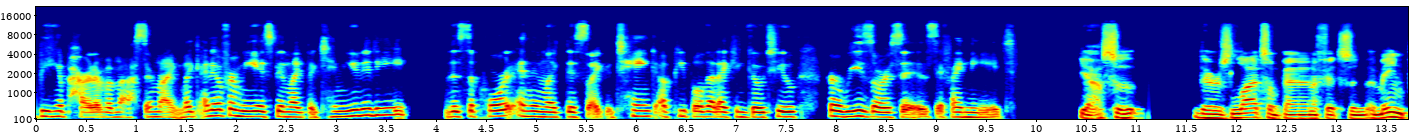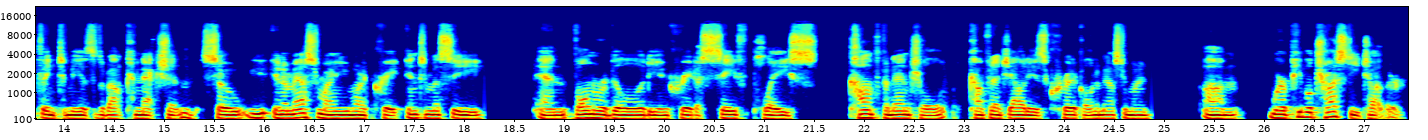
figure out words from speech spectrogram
being a part of a mastermind? Like, I know for me, it's been like the community, the support, and then like this like tank of people that I can go to for resources if I need. Yeah. So there's lots of benefits. And the main thing to me is it's about connection. So you, in a mastermind, you want to create intimacy and vulnerability and create a safe place confidential. Confidentiality is critical in a mastermind, um, where people trust each other,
